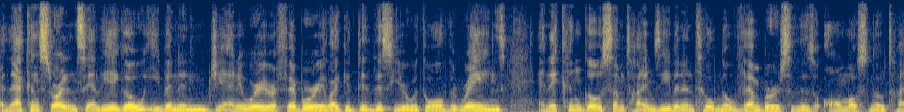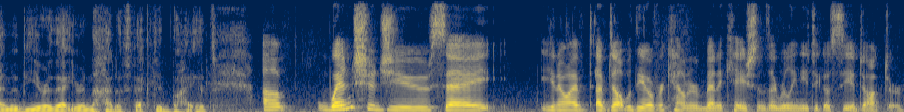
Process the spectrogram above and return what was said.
And that can start in San Diego even in January or February, like it did this year with all the rains. And it can go sometimes even until November, so there's almost no time of year that you're not affected by it. Um, when should you say, you know, I've, I've dealt with the over counter medications, I really need to go see a doctor?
